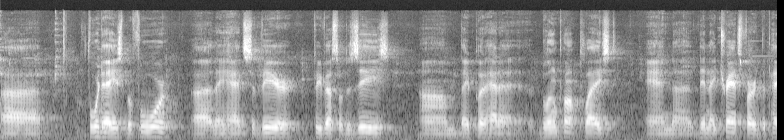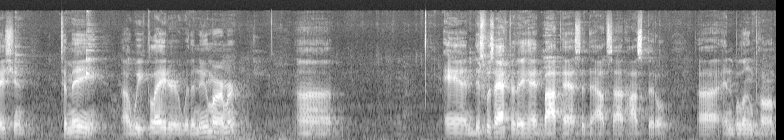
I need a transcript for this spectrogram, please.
uh, four days before. Uh, they had severe three-vessel disease. Um, they put, had a balloon pump placed, and uh, then they transferred the patient to me a week later with a new murmur. And this was after they had bypass at the outside hospital uh, and balloon pump.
